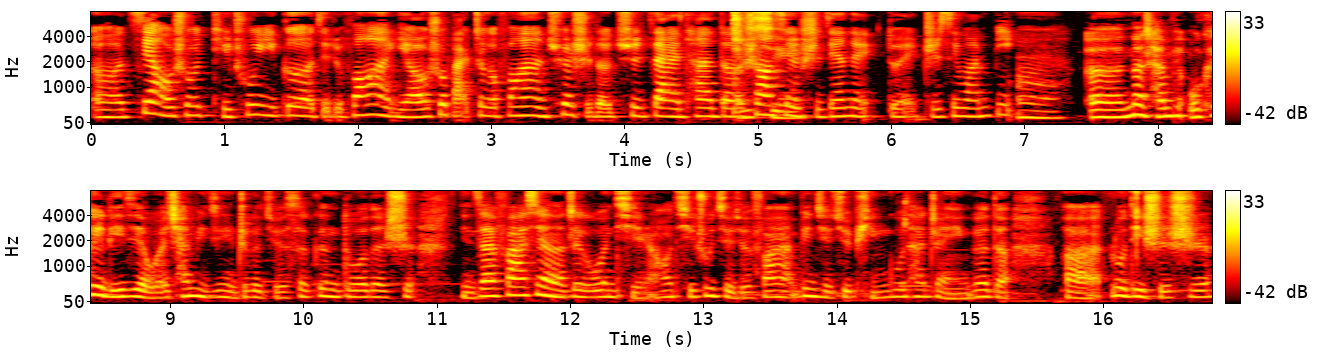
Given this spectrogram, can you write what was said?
呃，既要说提出一个解决方案，也要说把这个方案确实的去在它的上线时间内对执行完毕。嗯，呃，那产品我可以理解为产品经理这个角色更多的是你在发现了这个问题，然后提出解决方案，并且去评估它整一个的呃落地实施，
